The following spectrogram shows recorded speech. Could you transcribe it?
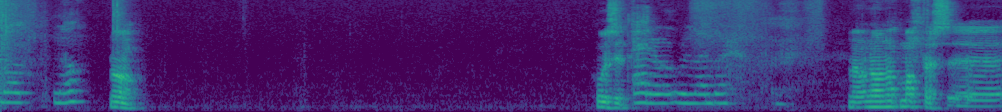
No, no. No. Who is it? I don't remember. No, no, not Maltress. Uh,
